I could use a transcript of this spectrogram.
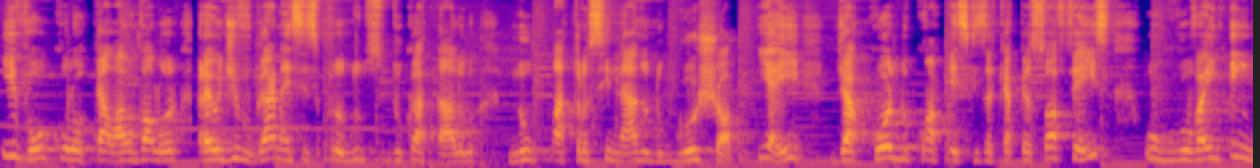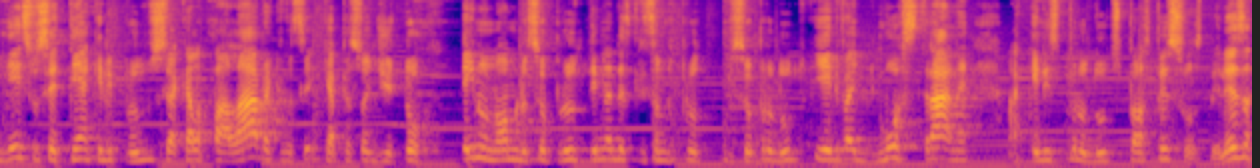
e vou colocar lá um valor para eu divulgar né, esses produtos do catálogo no patrocinado do Google Shopping. E aí, de acordo com a pesquisa que a pessoa fez, o Google vai entender se você tem aquele produto, se aquela palavra que, você, que a pessoa digitou tem no nome do seu produto, tem na descrição do, do seu produto e ele vai mostrar, né, aqueles produtos para as pessoas, beleza?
